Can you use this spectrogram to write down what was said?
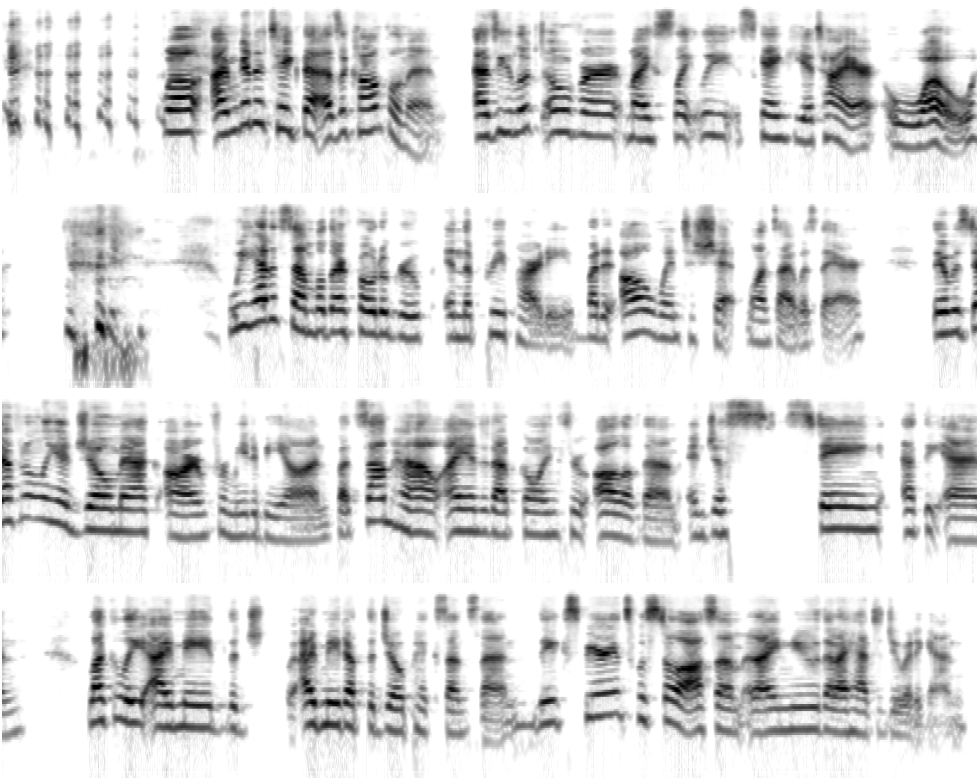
well, I'm going to take that as a compliment. As he looked over my slightly skanky attire, whoa. we had assembled our photo group in the pre party, but it all went to shit once I was there. There was definitely a Joe Mac arm for me to be on, but somehow I ended up going through all of them and just staying at the end. Luckily, I made the I made up the Joe pick since then. The experience was still awesome, and I knew that I had to do it again.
